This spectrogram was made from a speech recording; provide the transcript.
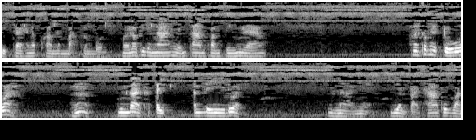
จิตใจให้รับความลำบากลำบนเมื่อเราพิจารณาเห็นตามความจริงนี้แล้วมันก็ไม่กลัวยิ่งได้คติอันดีด้วยนาเนี่ย เยี่ยมป่าช้าทุกวัน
